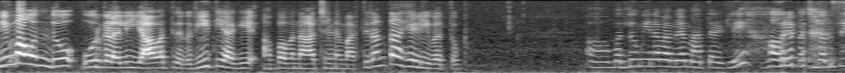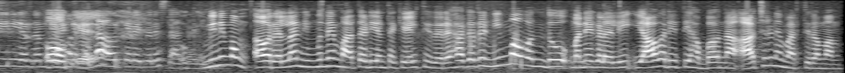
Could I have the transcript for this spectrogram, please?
ನಿಮ್ಮ ಒಂದು ಊರುಗಳಲ್ಲಿ ಯಾವ ರೀತಿಯಾಗಿ ಹಬ್ಬವನ್ನ ಆಚರಣೆ ಮಾಡ್ತೀರಾ ಅಂತ ಹೇಳಿ ಇವತ್ತು. ಆ, ಮೊದ್ಲು ಮೀನಾ ಮ್ಯಾಮ್ನೇ ಮಾತಾಡ್ಲಿ. ಅವರೇ ಫಸ್ಟ್ ಸೀನಿಯರ್ ಅವ್ರ ಕಡೆಯಿಂದನೇ ಸ್ಟಾರ್ಟ್ ಮಿನಿಮಮ್ ಅವರೆಲ್ಲ ನಿಮ್ಮನ್ನೇ ಮಾತಾಡಿ ಅಂತ ಕೇಳ್ತಿದ್ದಾರೆ. ಹಾಗಾದ್ರೆ ನಿಮ್ಮ ಒಂದು ಮನೆಗಳಲ್ಲಿ ಯಾವ ರೀತಿ ಹಬ್ಬವನ್ನ ಆಚರಣೆ ಮಾಡ್ತೀರಾ ಮ್ಯಾಮ್?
